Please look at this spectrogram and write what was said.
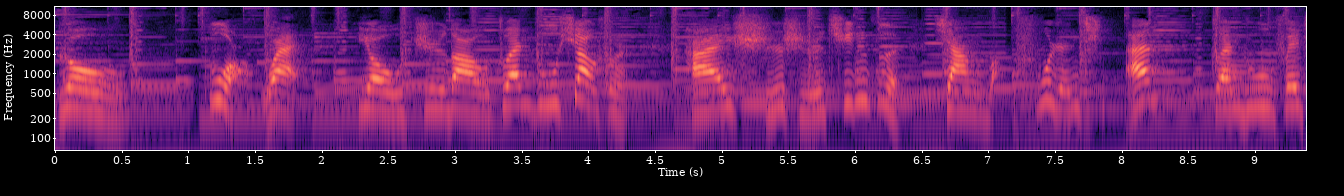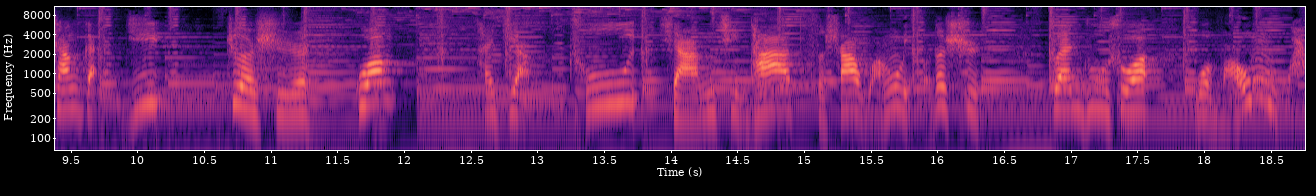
肉布偶外，又知道专诸孝顺，还时时亲自向老夫人请安。专诸非常感激。这时，光才讲出想请他刺杀王僚的事。专诸说：“我老母还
